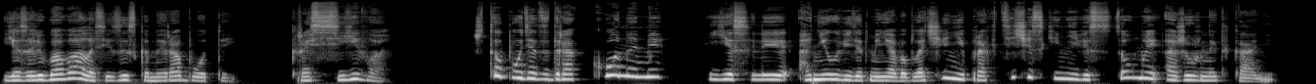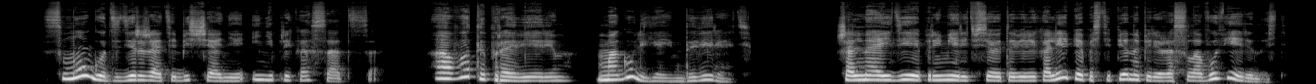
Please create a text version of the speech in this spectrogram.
Я залюбовалась изысканной работой. Красиво! Что будет с драконами, если они увидят меня в облачении практически невесомой ажурной ткани? Смогут сдержать обещание и не прикасаться? А вот и проверим, могу ли я им доверять. Шальная идея примерить все это великолепие постепенно переросла в уверенность.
